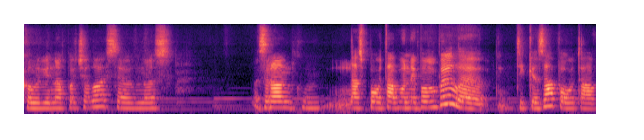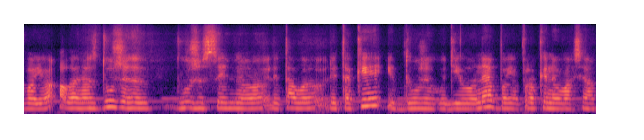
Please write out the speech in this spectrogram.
Коли війна почалася, в нас зранку нас Полтаву не бомбили, тільки за Полтавою, але нас дуже дуже сильно літали літаки і дуже гуділо небо. Я прокинулася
